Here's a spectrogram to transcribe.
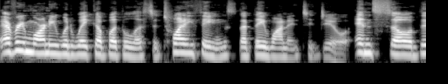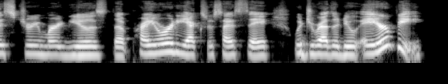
every morning would wake up with a list of 20 things that they wanted to do. And so this dreamer used the priority exercise, say, would you rather do A or B?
